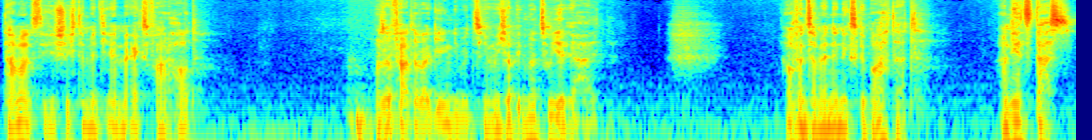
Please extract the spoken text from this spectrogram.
Damals die Geschichte mit ihrem Ex Farhad. Unser Vater war gegen die Beziehung. Ich habe immer zu ihr gehalten. Auch wenn es am Ende nichts gebracht hat. Und jetzt das.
